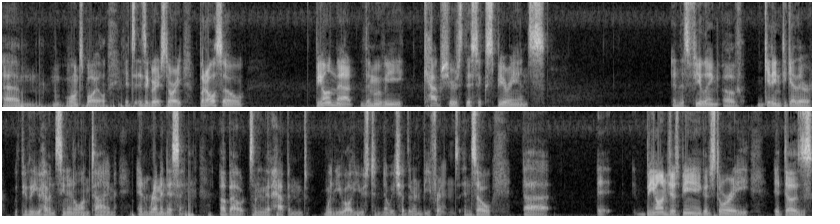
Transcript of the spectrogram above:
um, won't spoil. It's it's a great story, but also beyond that, the movie captures this experience and this feeling of getting together with people you haven't seen in a long time and reminiscing about something that happened when you all used to know each other and be friends. And so, uh, it, beyond just being a good story, it does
